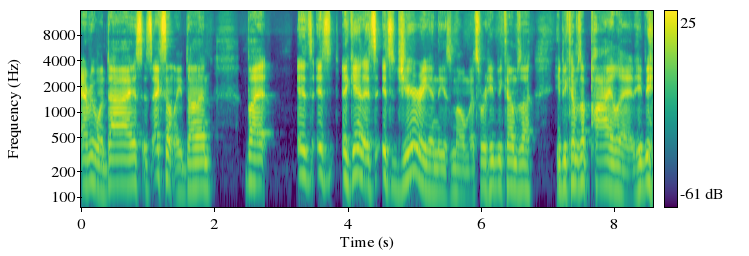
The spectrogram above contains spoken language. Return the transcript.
Everyone dies. It's excellently done, but it's it's again it's it's Jerry in these moments where he becomes a he becomes a pilot. He be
